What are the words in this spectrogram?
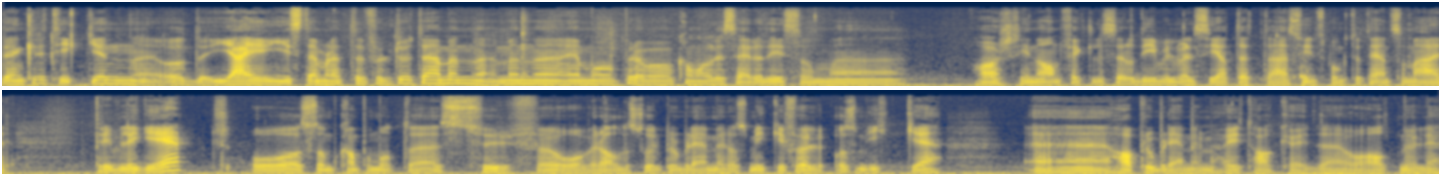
den kritikken og de, Jeg istemmer dette fullt ut, ja, men, men uh, jeg må prøve å kanalisere de som uh, har sine anfektelser. Og de vil vel si at dette er synspunktet til en som er privilegert, og som kan på en måte surfe over alle store problemer, og som ikke, føler, og som ikke eh, har problemer med høy takhøyde og alt mulig.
